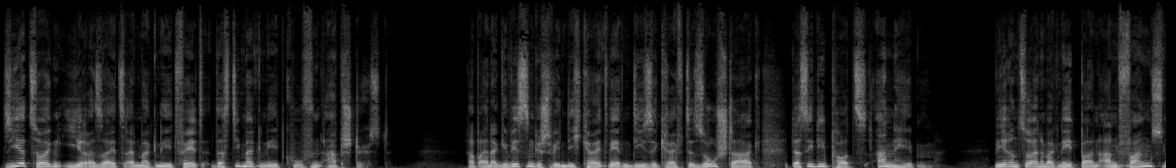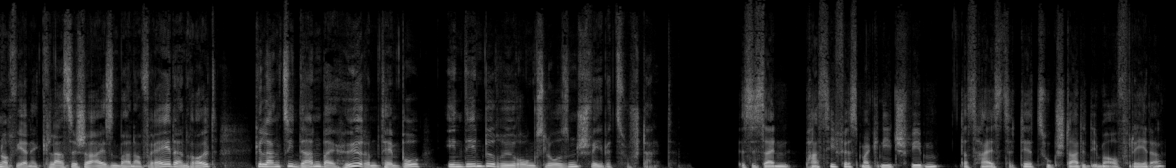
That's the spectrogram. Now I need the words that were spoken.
Sie erzeugen ihrerseits ein Magnetfeld, das die Magnetkufen abstößt. Ab einer gewissen Geschwindigkeit werden diese Kräfte so stark, dass sie die Pots anheben. Während so eine Magnetbahn anfangs noch wie eine klassische Eisenbahn auf Rädern rollt, gelangt sie dann bei höherem Tempo in den berührungslosen Schwebezustand. Es ist ein passives Magnetschweben, das heißt, der Zug startet immer auf Rädern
